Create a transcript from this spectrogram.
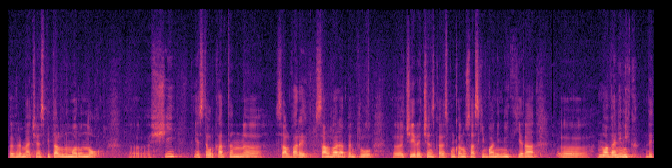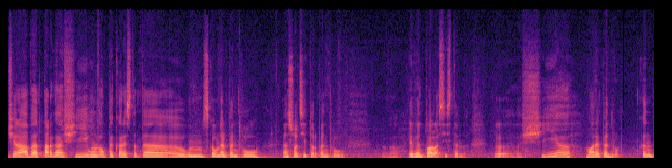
pe vremea aceea, spitalul numărul 9. Uh, și este urcat în uh, salvare. Salvarea pentru uh, cei recenți care spun că nu s-a schimbat nimic era nu avea nimic. Deci era, avea targa și un loc pe care stătea un scăunel pentru însoțitor, pentru eventual asistentă. Și moare pe drum. Când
